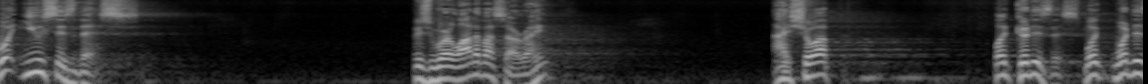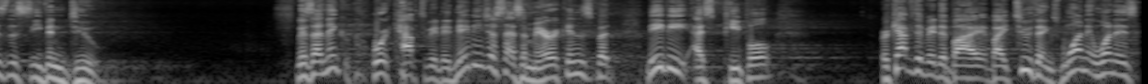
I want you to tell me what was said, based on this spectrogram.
What use is this? Which is where a lot of us are, right? I show up. What good is this? What, what does this even do? Because I think we're captivated, maybe just as Americans, but maybe as people, we're captivated by, by two things. One, one is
